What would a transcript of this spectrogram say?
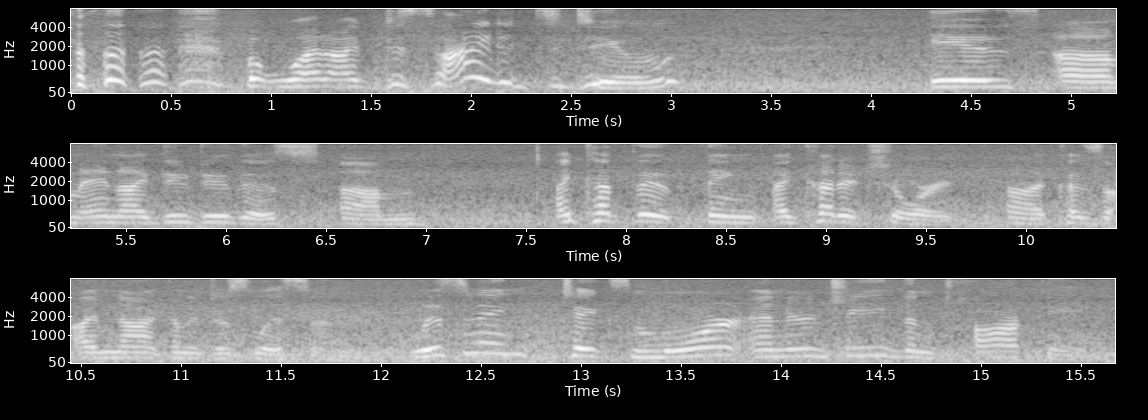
but what I've decided to do is, um, and I do do this, um, I cut the thing, I cut it short because uh, I'm not going to just listen. Listening takes more energy than talking.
